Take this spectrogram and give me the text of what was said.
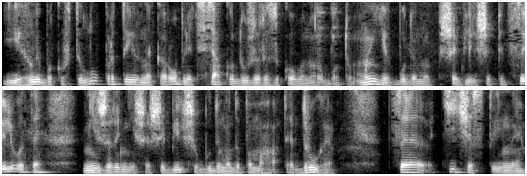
і глибоко в тилу противника роблять всяку дуже ризиковану роботу. Ми їх будемо ще більше підсилювати, ніж раніше. Ще більше будемо допомагати. Друге, це ті частини,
